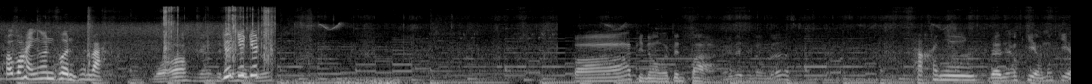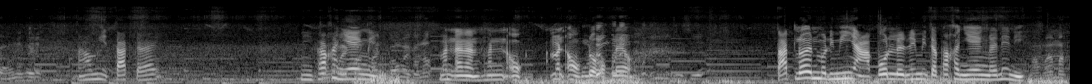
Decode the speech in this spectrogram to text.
เพราะบ่ให้เงินเพิ่นเพิ่นว่าบ่ยังสิหยุดหยุดหยุดป้าพี่น้องมันเป็นป่าเลยเด้อพี่น้องเด้อ ผักขะแยงแบบนี้เอาเกี่ยวมาเกี่ยวนะเพื่อนเอามีดตัดก็ได้นี่ผักขะแยงนี่กองไว้ก่อนเนาะมันอันนั้นมันออกมันออกดอกแล้ว ตัดเลยมันบ่ได้มีหญ้าปนเลยนี่มีแต่ผักขะแยงเลยนี่นี่มามามา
